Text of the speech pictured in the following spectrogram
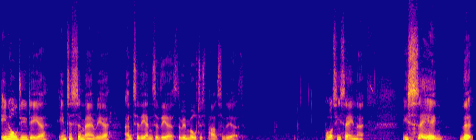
in all Judea, into Samaria, and to the ends of the earth, the remotest parts of the earth. What's he saying there? He's saying that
